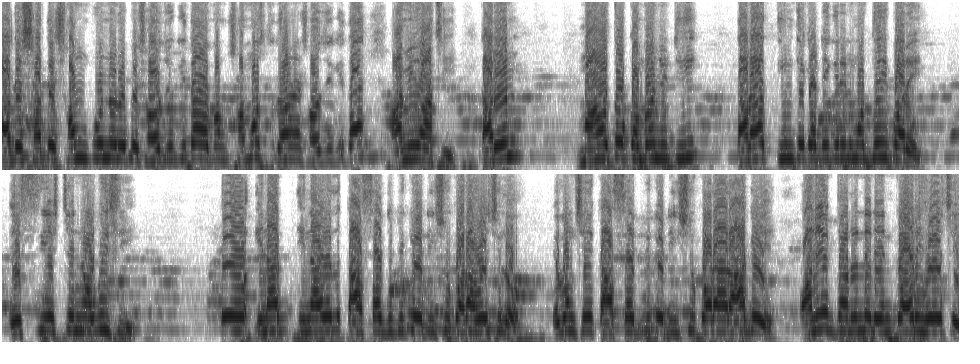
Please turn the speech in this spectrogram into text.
তাদের সাথে সম্পূর্ণরূপে সহযোগিতা এবং সমস্ত ধরনের সহযোগিতা আমিও আছি। কারণ মাহাতো কমিউনিটি তারা তিনটে ক্যাটেগরির মধ্যেই পড়ে এসসি এসটি ওবিসি তো ইনার কাস্ট সার্টিফিকেট ইস্যু করা হয়েছিল এবং সেই কাস্ট সার্টিফিকেট ইস্যু করার আগে অনেক ধরনের এনকোয়ারি হয়েছে।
